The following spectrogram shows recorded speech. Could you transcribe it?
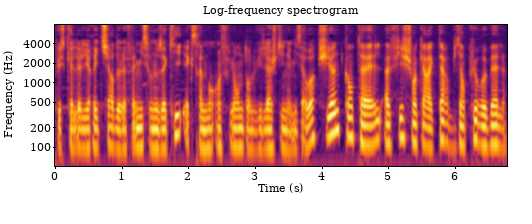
puisqu'elle est l'héritière de la famille Sonozaki, extrêmement influente dans le village d'Inamizawa, Shion quant à elle affiche un caractère bien plus rebelle.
